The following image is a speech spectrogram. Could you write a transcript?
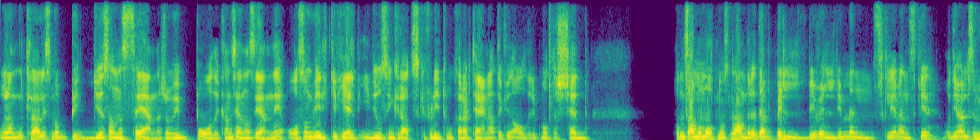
Hvordan den klarer liksom å bygge sånne scener som vi både kan kjenne oss igjen i, og som virker helt idiosynkratiske for de to karakterene. At det kunne aldri på en måte skjedd på den samme måten hos noen andre. Det er veldig veldig menneskelige mennesker. Og de har liksom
